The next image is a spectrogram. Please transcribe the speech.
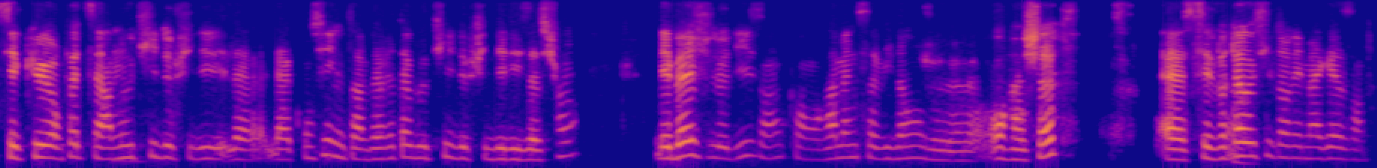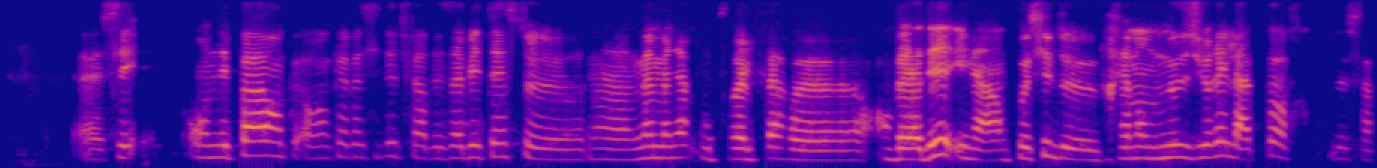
C'est que en fait, c'est un outil de fidélisation. La, consigne est un véritable outil de fidélisation. Les Belges le disent, hein, quand on ramène sa vidange, on rachète. Euh, c'est vrai aussi dans les magasins. Euh, c'est on n'est pas en, capacité de faire des AB tests euh, de la même manière qu'on pourrait le faire en VAD. Il est impossible de vraiment mesurer l'apport de ça.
